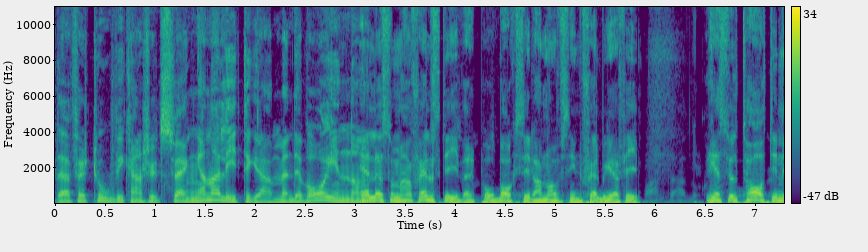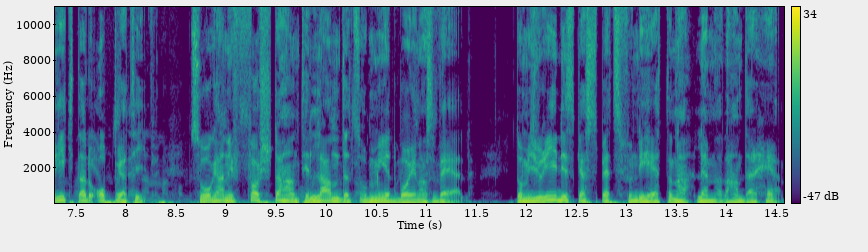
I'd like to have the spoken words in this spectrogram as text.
Därför tog vi kanske ut svängarna lite grann, men det var inom... Eller som han själv skriver på baksidan av sin självbiografi, resultatinriktad och operativ såg han i första hand till landets och medborgarnas väl. De juridiska spetsfundigheterna lämnade han därhän.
